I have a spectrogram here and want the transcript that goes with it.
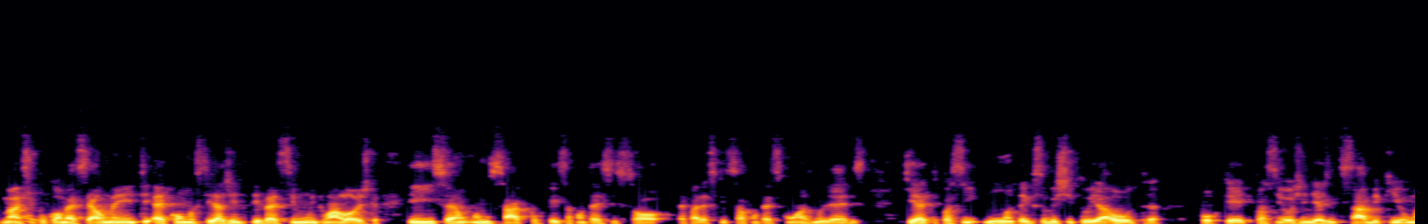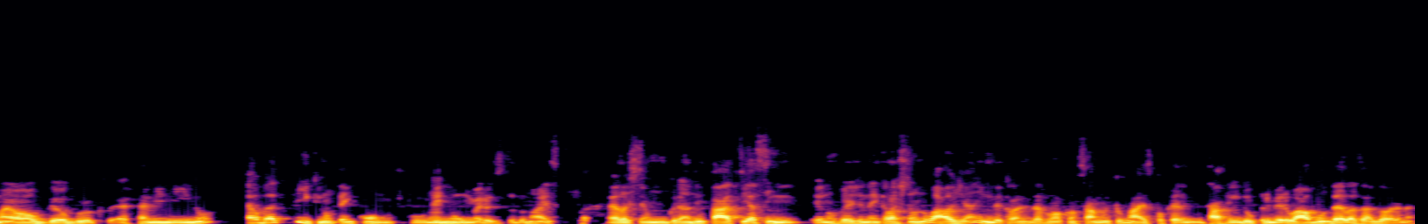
Mas, tipo, comercialmente é como se a gente tivesse muito uma lógica. E isso é um, um saco, porque isso acontece só, é, parece que isso acontece com as mulheres. Que é, tipo assim, uma tem que substituir a outra. Porque, tipo assim, hoje em dia a gente sabe que o maior girl group é feminino é o Blackpink, não tem como, tipo, de uhum. números e tudo mais. Elas têm um grande impacto e, assim, eu não vejo nem que elas estão no auge ainda, que elas ainda vão alcançar muito mais, porque tá vindo o primeiro álbum delas agora, né?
